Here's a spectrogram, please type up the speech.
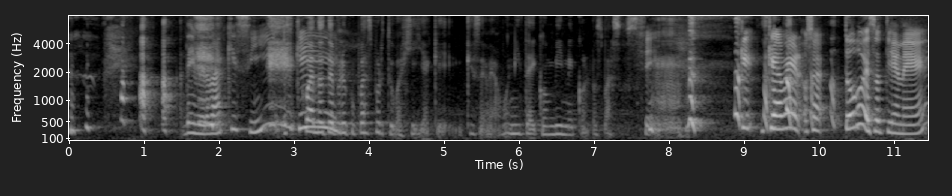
De verdad que sí. Es que... Cuando te preocupas por tu vajilla, que, que se vea bonita y combine con los vasos. Sí. Que, a ver, o sea, todo eso tiene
